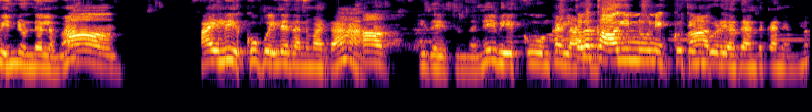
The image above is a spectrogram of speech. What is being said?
పిండి ఉండాలమ్మా. ఆ, ఆయిల్ ఎక్కువ పోయలేదన్నమాట. ఆ. ఇది అవుతుందని ఇవి ఎక్కువ వంకాయ కదా కాగిన నూనె ఎక్కువ తినకూడదు. అదే అందుకనేమో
